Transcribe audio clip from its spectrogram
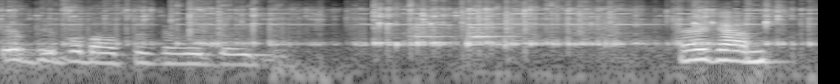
He'll do all sorts of weird babies. Here he comes.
